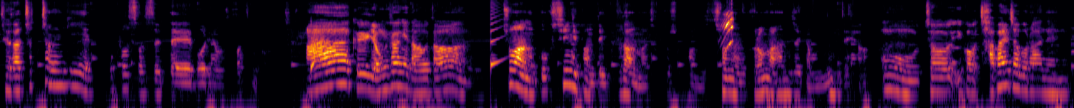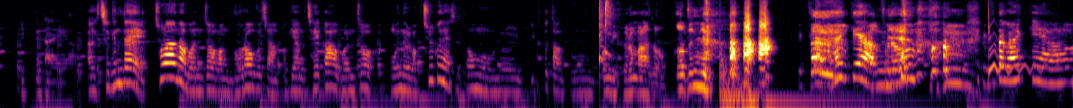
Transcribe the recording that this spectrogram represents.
제가 초창기에 오퍼 썼을 때 머리랑 똑같은 것 같아요. 아그 영상에 나오던 초아는 꼭 신입한테 이쁘다는 말 듣고 싶었는데 저는 그런 말 한 적이 없는데요. 어머 저 이거 자발적으로 하는 이쁘다예요. 아저 근데 초아가 먼저 막 물어보지 않고 그냥 제가 먼저 오늘 막 출근했을 때 어머 오늘 이쁘다고 언니 그런 말 한 적 없거든요. 이쁘다고 할게요. 앞으로 이쁘다고 할게요.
